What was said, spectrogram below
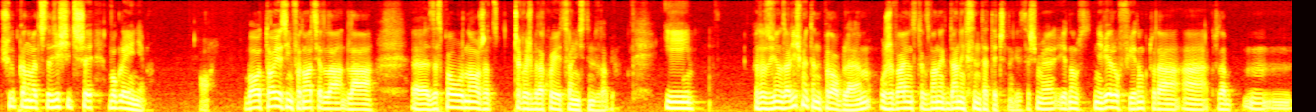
śrubka numer 43 w ogóle jej nie ma. O. Bo to jest informacja dla, dla e, zespołu, no, że czegoś brakuje i co oni z tym zrobią. I rozwiązaliśmy ten problem używając tak zwanych danych syntetycznych. Jesteśmy jedną z niewielu firm, która, a, która mm,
